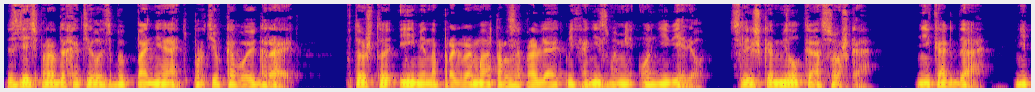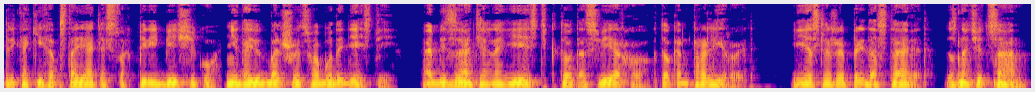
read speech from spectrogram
Здесь, правда, хотелось бы понять, против кого играет. В то, что именно программатор заправляет механизмами, он не верил. Слишком мелка сошка. Никогда, ни при каких обстоятельствах перебежчику не дают большой свободы действий. Обязательно есть кто-то сверху, кто контролирует. Если же предоставит, значит сам,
